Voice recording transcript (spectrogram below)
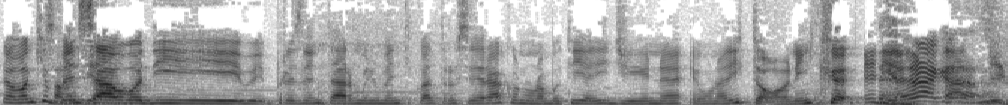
No, ma anche io pensavo di presentarmi il 24 sera con una bottiglia di gin e una di tonic e dire ragazzi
